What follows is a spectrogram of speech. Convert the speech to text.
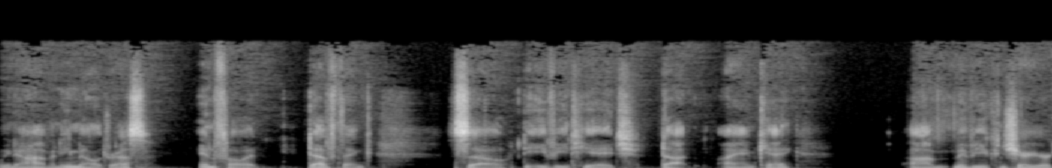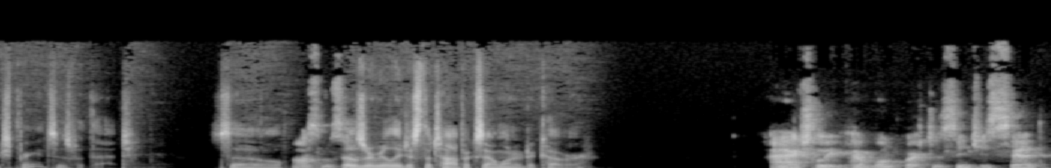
we now have an email address, info at devthink. So D-E-V-T-H dot I-N-K. Um, maybe you can share your experiences with that. So Awesome. So those are really just the topics I wanted to cover. I actually have one question. Since you said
